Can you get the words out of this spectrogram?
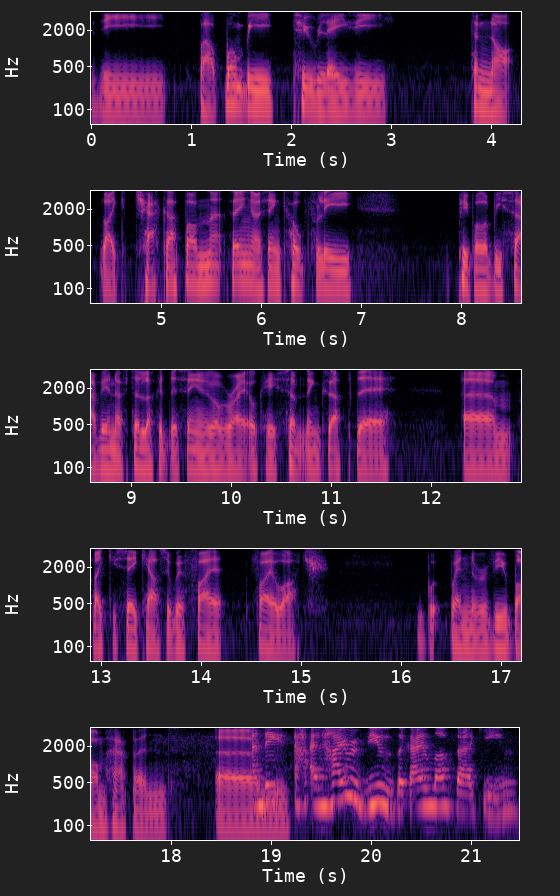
the well won't be too lazy to not like check up on that thing. I think hopefully people will be savvy enough to look at this thing and go right okay something's up there. Um like you say kelsey with fire firewatch when the review bomb happened um and they and high reviews. Like I love that game.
